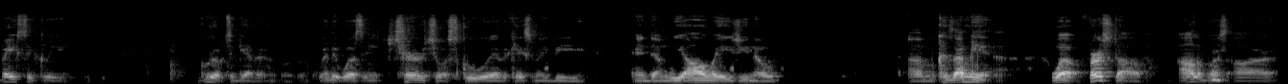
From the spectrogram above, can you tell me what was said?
basically grew up together, whether it was in church or school, whatever the case may be. And um, we always, you know, because um, I mean, well, first off, all of us are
